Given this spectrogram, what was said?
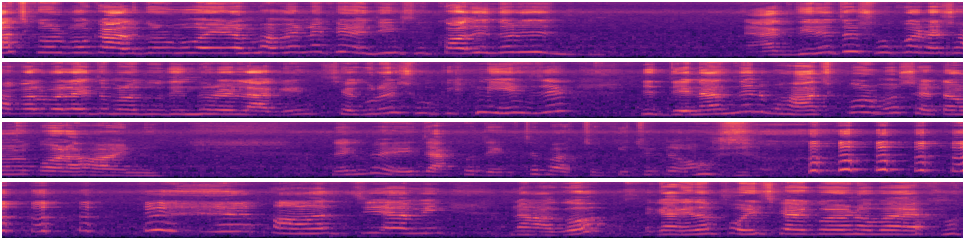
আজ করব, কাল করব এরমভাবে না কদিন ধরে একদিনে তো শুকোয় না, সকালবেলায় তোমরা দুদিন ধরে লাগে। সেগুলোই শুকিয়ে নিয়েছে, যে দেনান দিন ভাঁজ করব, সেটা আমার করা হয়নি। দেখবে? এই দেখো, দেখতে পাচ্ছ কিছুটা অংশ। হাসছি আমি। না গো, একে একদম পরিষ্কার করে নেব এখন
